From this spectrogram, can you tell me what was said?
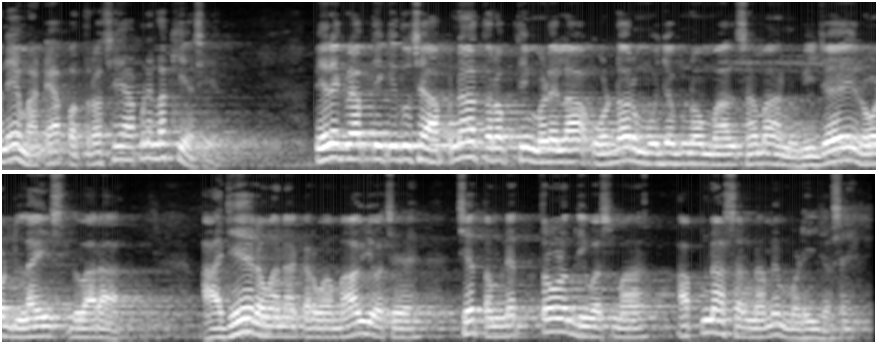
અને એ માટે આ પત્ર છે, આપણે લખીએ છીએ. પેરેગ્રાફથી કીધું છે, આપના તરફથી મળેલા ઓર્ડર મુજબનો માલ સામાન વિજય રોડ લાઇન્સ દ્વારા આજે રવાના કરવામાં આવ્યો છે, જે તમને ત્રણ દિવસમાં આપના સરનામે મળી જશે.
